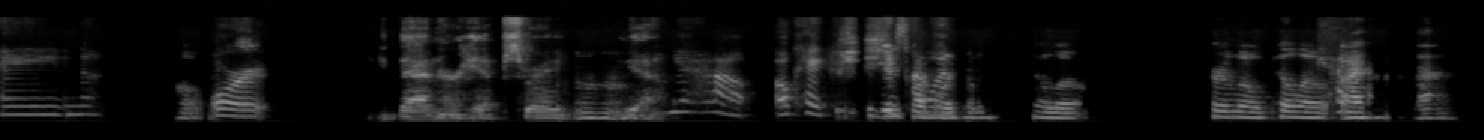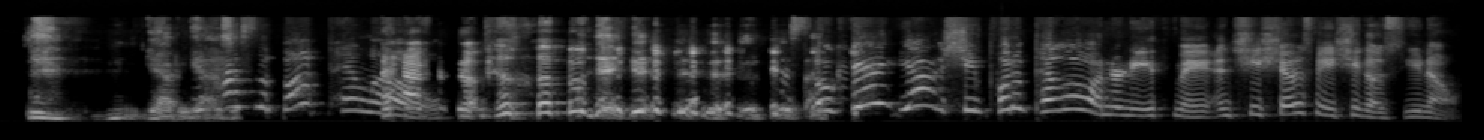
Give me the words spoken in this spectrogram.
pain oh, or that in her hips, right? Mm-hmm. Yeah. Yeah. Okay. She She's did have going... her little pillow. Her little pillow. Yeah. I have that. yeah, you has the butt pillow. that pillow. okay, yeah. She put a pillow underneath me and she shows me, she goes, you know,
